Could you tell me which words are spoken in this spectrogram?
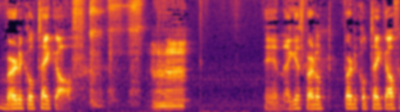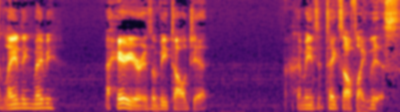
Vertical takeoff. And I guess vertical vertical takeoff and landing, maybe. A Harrier is a VTOL jet. That means it takes off like this.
